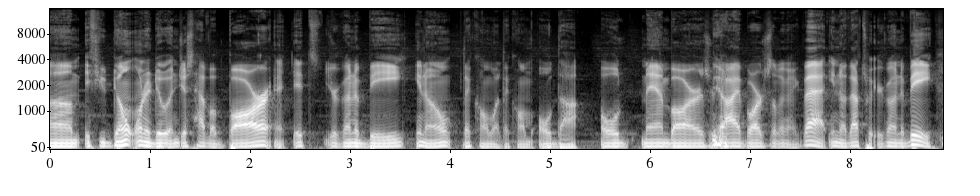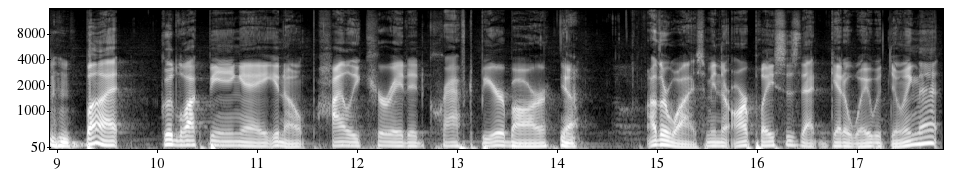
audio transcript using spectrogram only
Um, if you don't want to do it and just have a bar, it's you're going to be, you know, they call them what they call them old do- old man bars or Yeah. dive bars, something like that. You know, that's what you're going to be. Mm-hmm. But good luck being a you know highly curated craft beer bar Yeah. otherwise. I mean, there are places that get away with doing that,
